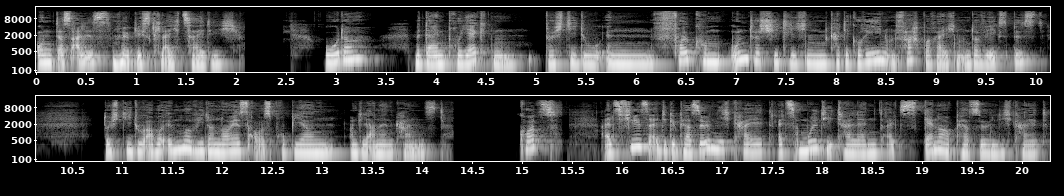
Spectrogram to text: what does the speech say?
Und das alles möglichst gleichzeitig. Oder mit deinen Projekten, durch die du in vollkommen unterschiedlichen Kategorien und Fachbereichen unterwegs bist, durch die du aber immer wieder Neues ausprobieren und lernen kannst. Kurz, als vielseitige Persönlichkeit, als Multitalent, als Scanner-Persönlichkeit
